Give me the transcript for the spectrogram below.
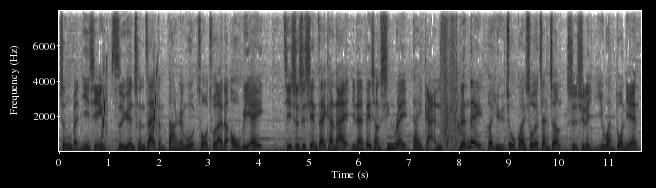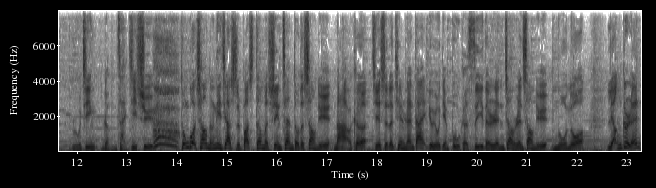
真本义行、石原纯哉等大人物做出来的 OVA，即使是现在看来，依然非常新锐带感。人类和宇宙怪兽的战争持续了一万多年，如今仍在继续。通过超能力驾驶 Buster Machine 战斗的少女纳尔克，结识了天然呆又有点不可思议的人造人少女诺诺。两个人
